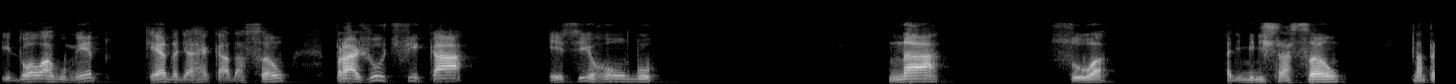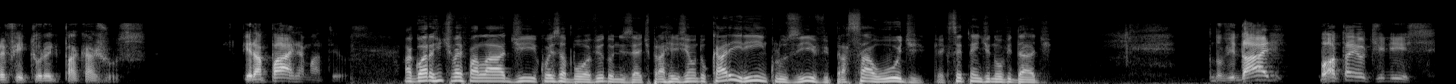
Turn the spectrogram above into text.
e dou o argumento queda de arrecadação para justificar esse rombo na sua administração na prefeitura de Pacajus. Vira a página, Matheus. Agora a gente vai falar de coisa boa, viu, Donizete? Para a região do Cariri, inclusive, para a saúde. O que, é que você tem de novidade? Novidade? Bota eu te disse.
